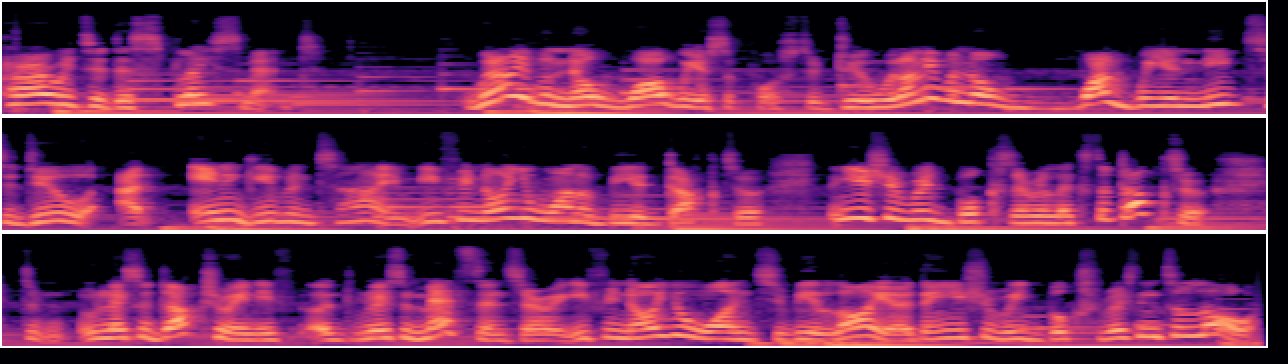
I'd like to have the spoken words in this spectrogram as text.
priority displacement we don't even know what we are supposed to do. We don't even know what we need to do at any given time. If you know you want to be a doctor, then you should read books that relates to doctor, to relates to doctoring, if uh, relates to medicine. Sorry. If you know you want to be a lawyer, then you should read books relating to law.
